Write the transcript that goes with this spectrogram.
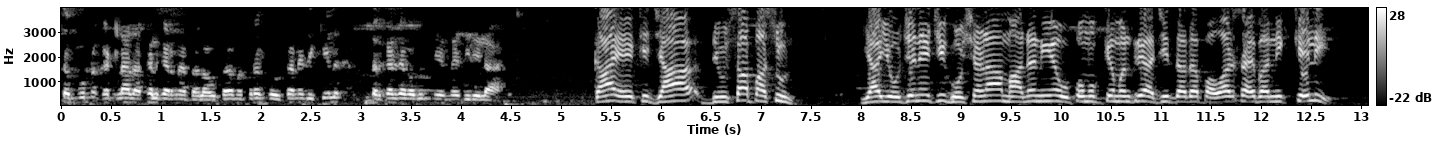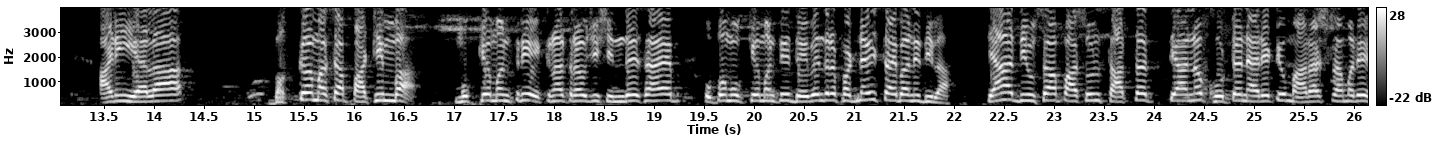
संपूर्ण खटला दाखल करण्यात आला होता. मात्र कोर्टाने देखील सरकारच्या बाजूने निर्णय दिलेला आहे. काय आहे की ज्या दिवसापासून या योजनेची घोषणा माननीय उपमुख्यमंत्री अजितदादा पवार साहेबांनी केली आणि याला भक्कम असा पाठिंबा मुख्यमंत्री एकनाथरावजी शिंदे साहेब उपमुख्यमंत्री देवेंद्र फडणवीस साहेबांनी दिला. त्या दिवसापासून सातत्यानं खोटं नॅरेटिव्ह महाराष्ट्रामध्ये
